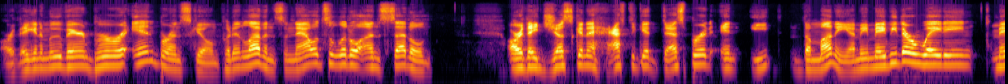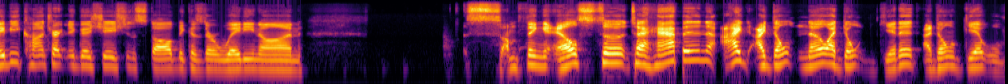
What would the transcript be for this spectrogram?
Are they going to move Aaron Brewer and Brunskill and put in Levin? So now it's a little unsettled are they just going to have to get desperate and eat the money? I mean, maybe they're waiting, maybe contract negotiations stalled because they're waiting on something else to to happen. I I don't know. I don't get it. I don't get well,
